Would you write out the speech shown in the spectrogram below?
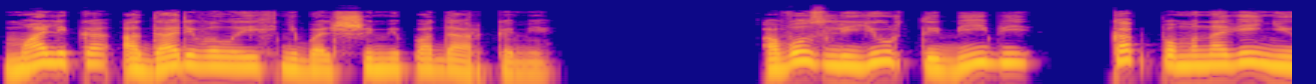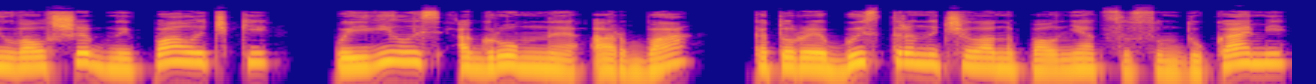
Малика одаривала их небольшими подарками. А возле юрты Биби, как по мановению волшебной палочки, появилась огромная арба, которая быстро начала наполняться сундуками,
